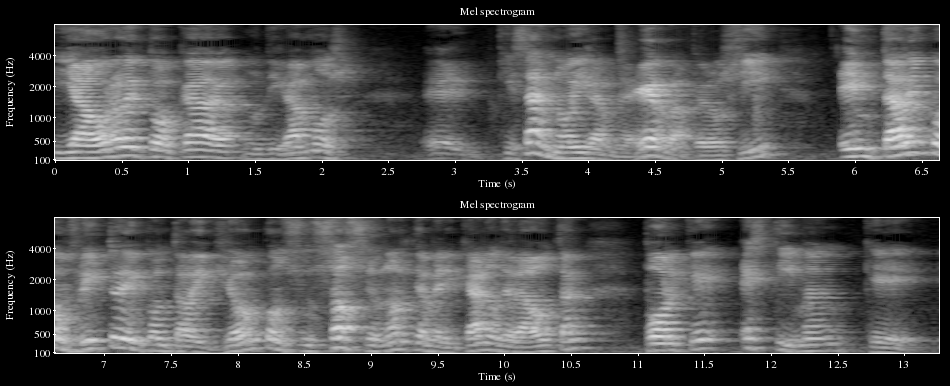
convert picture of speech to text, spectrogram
Y ahora le toca, digamos, eh, quizás no ir a una guerra, pero sí entrar en conflicto y en contradicción con sus socios norteamericanos de la OTAN porque estiman que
